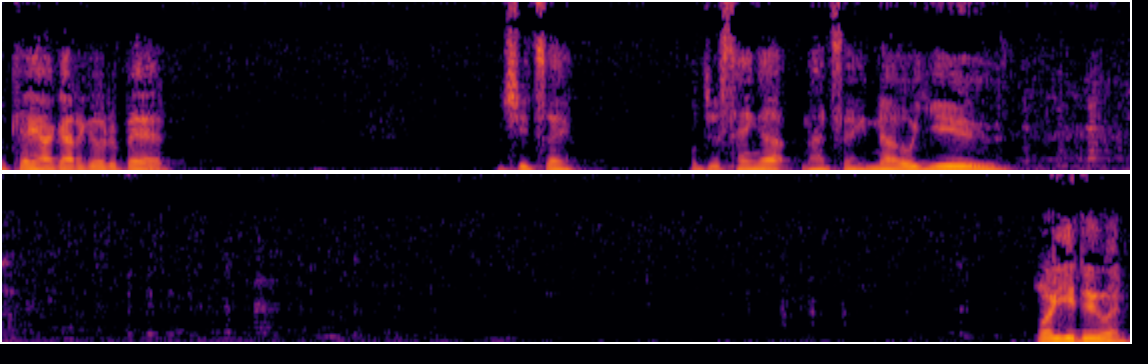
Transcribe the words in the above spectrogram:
Okay, I got to go to bed. And she'd say, Well, just hang up. And I'd say, No, you. What are you doing?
